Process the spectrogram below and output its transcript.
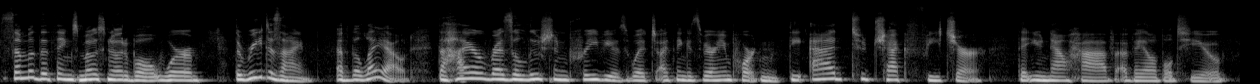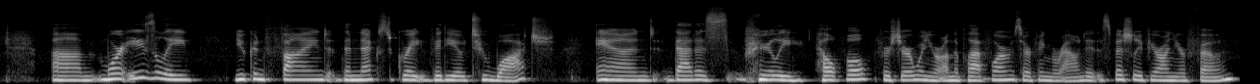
Some of the things most notable were the redesign of the layout, the higher resolution previews, which I think is very important, the add to check feature that you now have available to you. Um, more easily, you can find the next great video to watch. And that is really helpful for sure when you're on the platform surfing around it, especially if you're on your phone.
